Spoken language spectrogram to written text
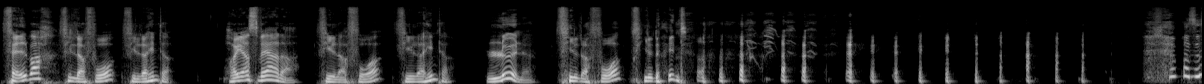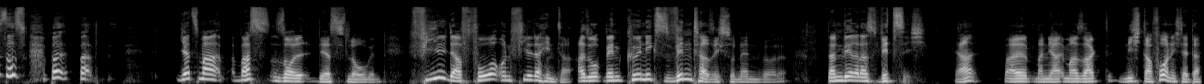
Fellbach, viel davor, viel dahinter. Hoyerswerda, viel davor, viel dahinter. Löhne, viel davor, viel dahinter. was ist das? Jetzt mal, was soll der Slogan? Viel davor und viel dahinter. Also, wenn Königswinter sich so nennen würde, dann wäre das witzig. Ja, weil man ja immer sagt, nicht davor, nicht dahinter.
